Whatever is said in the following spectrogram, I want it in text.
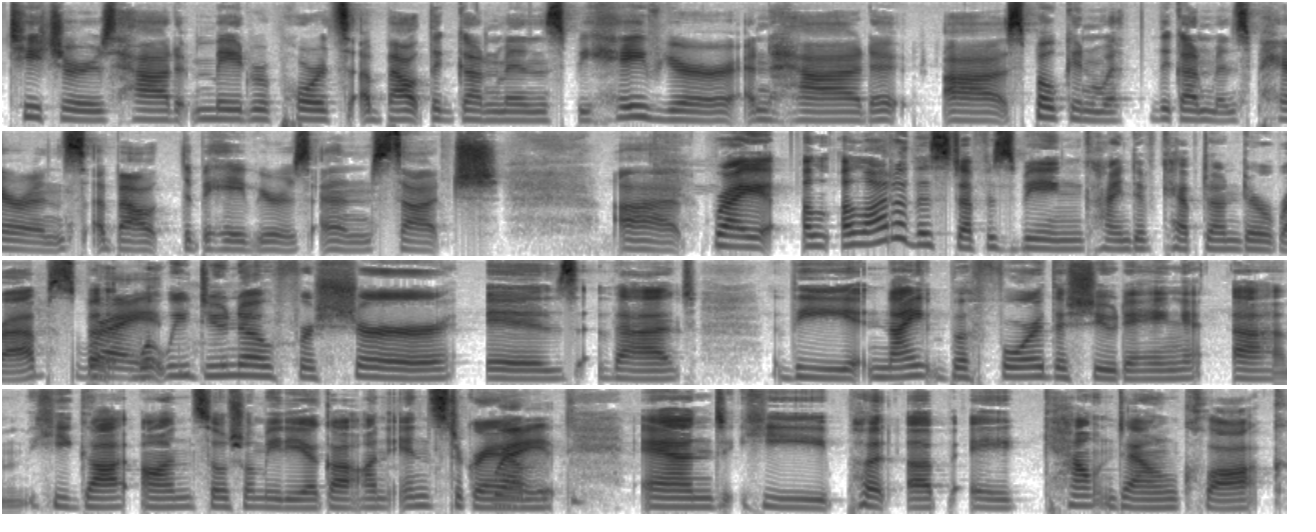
teachers had made reports about the gunman's behavior and had uh, spoken with the gunman's parents about the behaviors and such. Right. A, a lot of this stuff is being kind of kept under wraps, but Right. what we do know for sure is that the night before the shooting, um, he got on social media, got on Instagram, Right. and he put up a countdown clock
